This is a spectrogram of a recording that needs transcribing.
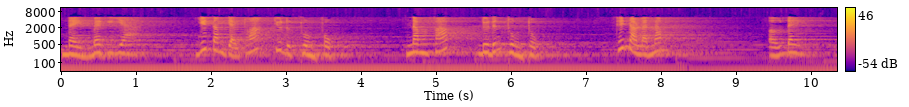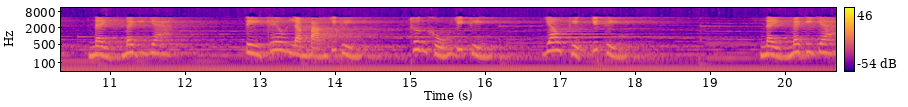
Này Megiya, với tâm giải thoát chưa được thuần phục, năm pháp đưa đến thuần thục. Thế nào là năm? Ở đây. Này Megiya Tỳ kheo làm bạn với thiện Thân khủ với thiện, Giao thiệp với thiện. Này Megiya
